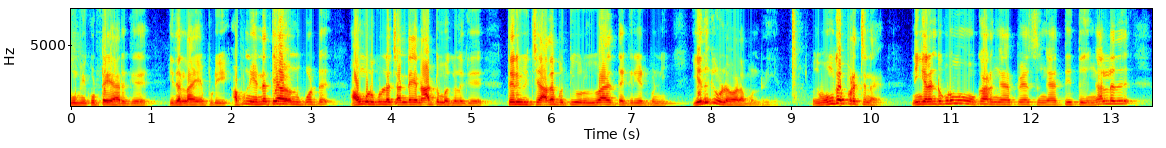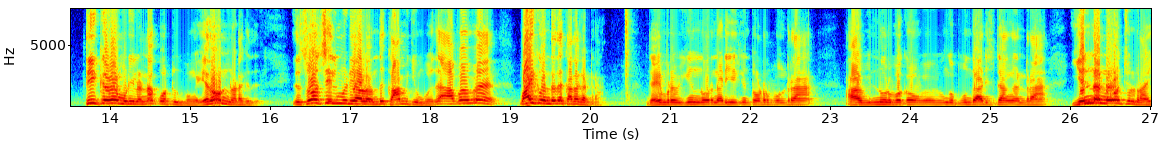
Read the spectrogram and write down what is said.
பூமி குட்டையாக இருக்குது இதெல்லாம் எப்படி? அப்படின்னு என்னத்தையாவது ஒன்று போட்டு அவங்களுக்குள்ள சண்டையை நாட்டு மக்களுக்கு தெரிவித்து அதை பற்றி ஒரு விவாதத்தை கிரியேட் பண்ணி எதுக்கு இவ்வளோ வேலை பண்ணுறீங்க இது உங்கள் பிரச்சனை. நீங்கள் ரெண்டு குடும்பம் உட்காருங்க பேசுங்க தீர்த்துக்குங்க. அல்லது தீர்க்கவே முடியலன்னா கோர்ட்டுக்கு போங்க. ஏதோ ஒன்று நடக்குது. இது சோஷியல் மீடியாவில் வந்து காமிக்கும்போது அவன் அவன் வாய்க்கு வந்ததை கதை கட்டுறான். ஜெயம் ரவிக்கும் இன்னொரு நடிகைக்கும் தொடர்புன்றான் இன்னொரு பக்கம் இவங்க பூந்து அடிச்சிட்டாங்கன்றான். என்னென்னவோ சொல்கிறான்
